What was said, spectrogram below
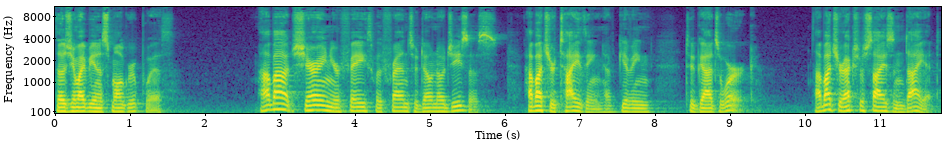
those you might be in a small group with? How about sharing your faith with friends who don't know Jesus? How about your tithing of giving to God's work? How about your exercise and diet?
